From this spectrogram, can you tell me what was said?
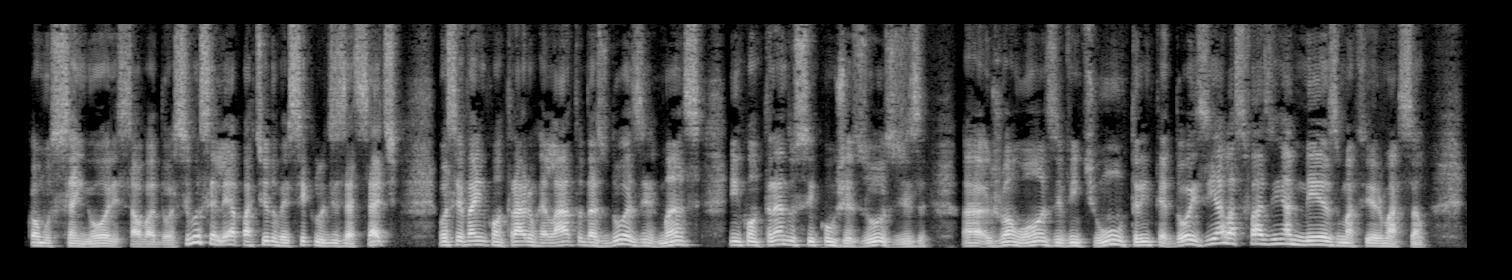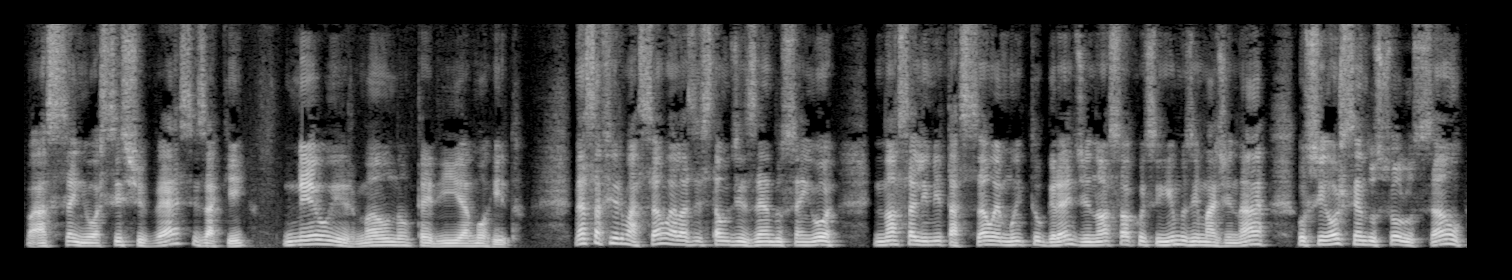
como Senhor e Salvador. Se você ler a partir do versículo 17, você vai encontrar o relato das duas irmãs encontrando-se com Jesus, diz uh, João 11, 21, 32, e elas fazem a mesma afirmação. Ah, Senhor, se estivesses aqui, meu irmão não teria morrido. Nessa afirmação, elas estão dizendo, Senhor, nossa limitação é muito grande, nós só conseguimos imaginar o Senhor sendo solução,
